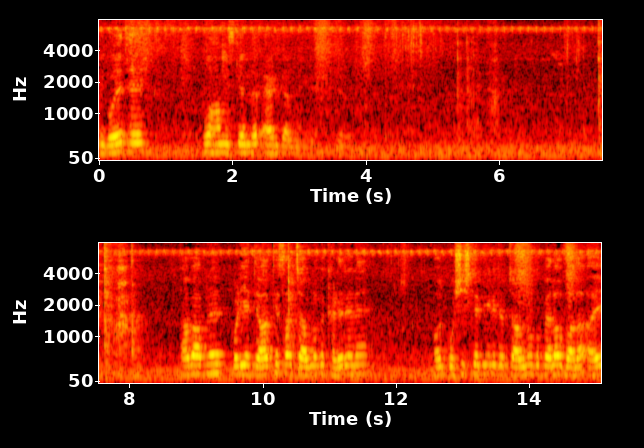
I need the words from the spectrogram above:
भिगोए थे, वो हम इसके अंदर ऐड कर देंगे। अब आपने बड़ी एहतियात के साथ चावलों पे खड़े रहना है। और कोशिश करनी है कि जब चावलों को पहला उबाला आए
